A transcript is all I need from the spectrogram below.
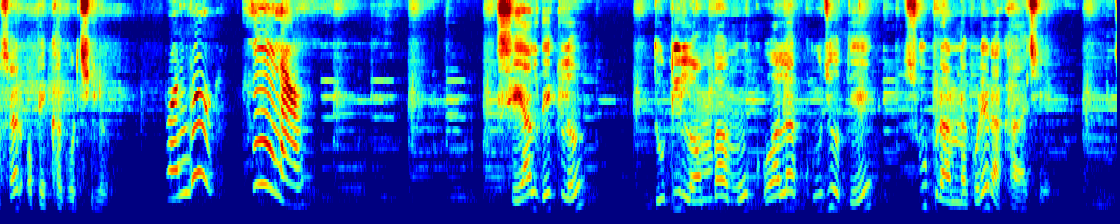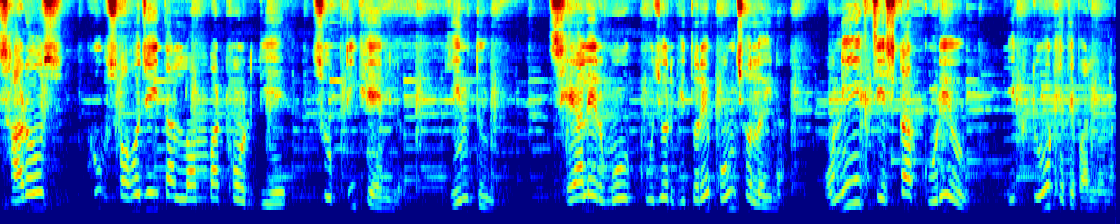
আসার অপেক্ষা করছিল। বন্ধু খেয়ে নাও। শেয়াল দেখল দুটি লম্বা মুখওয়ালা কুঁজোতে স্যুপ রান্না করে রাখা আছে। সারস খুব সহজেই তার লম্বা ঠোঁট দিয়ে স্যুপটি খেয়ে নিল। কিন্তু শেয়ালের মুখ কুজোর ভিতরে পৌঁছলই না। অনেক চেষ্টা করেও একটুও খেতে পারল না।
